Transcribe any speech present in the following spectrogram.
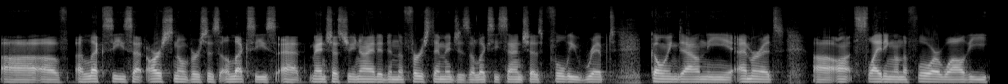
uh, of Alexis at Arsenal versus Alexis at Manchester United. And the first image is Alexis Sanchez fully ripped going down the Emirates, uh, sliding on the floor, while the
